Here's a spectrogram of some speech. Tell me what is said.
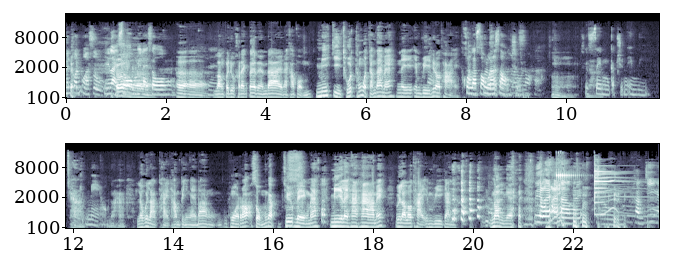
เป็นคนหัวสูง มีหลายทรงมีหลายทรงเออเออใช่ลองไปดู character นั้นได้นะครับผมมีกี่ชุดทั้งหมดจำได้ไหมใน MV ที่เราถ่าย คนละสองคนละสองชุดอืมชุดเซมกับชุด MV ครับแมวนะฮะแล้วเวลาถ่ายทำเป็นยังไงบ้าง หัวเราะสมกับชื่อเพลงไหมมีอะไรฮาฮาๆไหมเวลาเราถ่าย MV กัน นั่นไง มีอะไรฮาๆไหมขำจี้ไง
